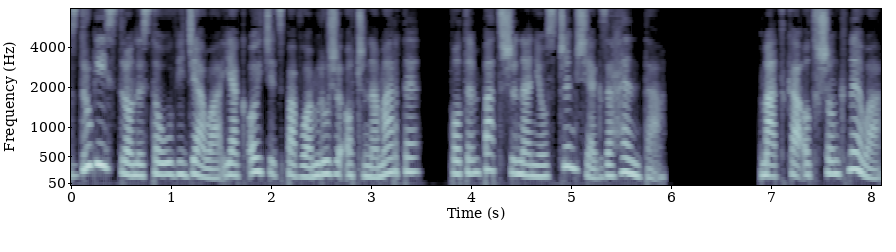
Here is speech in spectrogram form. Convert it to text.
Z drugiej strony stołu widziała, jak ojciec Pawła mruży oczy na Martę, potem patrzy na nią z czymś jak zachęta. Matka otrząknęła.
